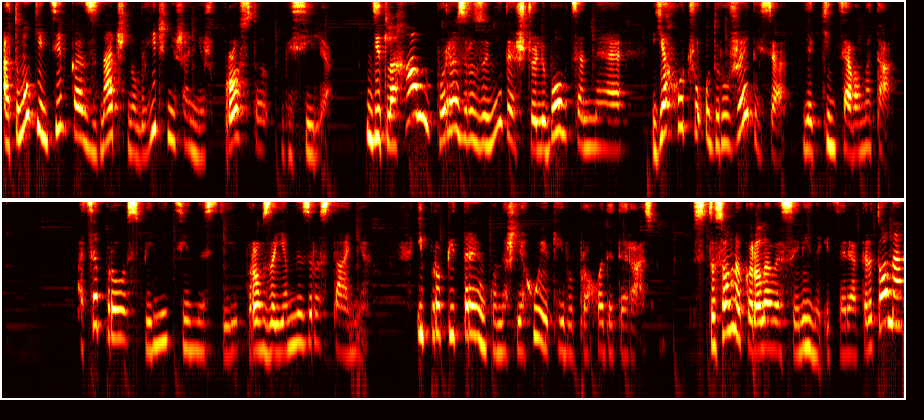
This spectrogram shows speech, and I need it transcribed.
А тому кінцівка значно логічніша, ніж просто весілля. Дітлахам пора зрозуміти, що любов це не я хочу одружитися як кінцева мета, а це про спільні цінності, про взаємне зростання і про підтримку на шляху, який ви проходите разом. Стосовно королеви Селіни і царя Тритона,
